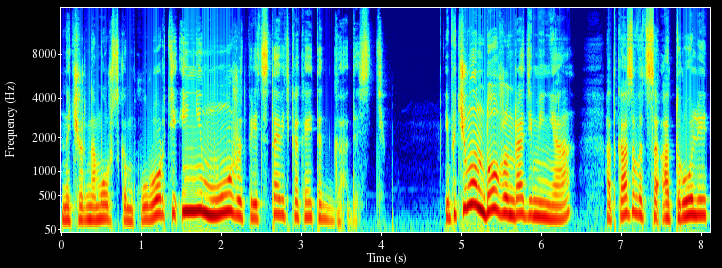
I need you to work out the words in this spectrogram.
на Черноморском курорте и не может представить какая-то гадость. И почему он должен ради меня отказываться от роли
